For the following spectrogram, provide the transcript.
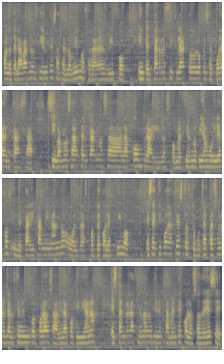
Cuando te lavas los dientes, hacer lo mismo, cerrar el grifo. Intentar reciclar todo lo que se pueda en casa. Si vamos a acercarnos a la compra y los comercios no pillan muy lejos, intentar ir caminando o en transporte colectivo. Ese tipo de gestos que muchas personas ya los tienen incorporados a la vida cotidiana están relacionados directamente con los ODS,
